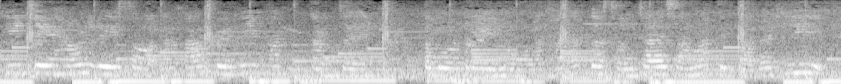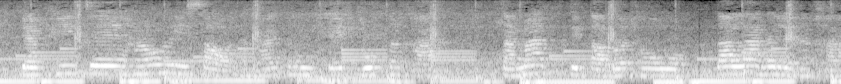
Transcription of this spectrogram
PJ House Resort นะคะ เป็นที่พักอยู่กลางใจตำบลเรนูนะคะ ถ้าเกิดสนใจสามารถติดต่อได้ที่ The PJ House Resort นะคะเป็น Facebook นะคะ สามารถติดต่อเบอร์โทรด้านล่างได้เลยนะคะ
